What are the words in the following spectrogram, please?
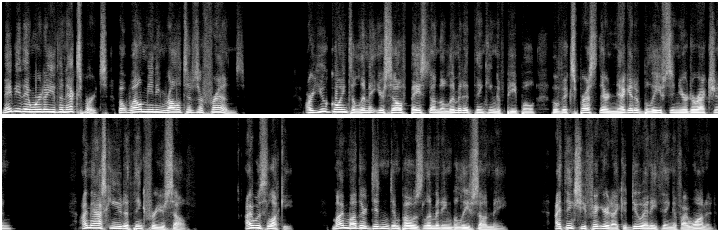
Maybe they weren't even experts, but well meaning relatives or friends. Are you going to limit yourself based on the limited thinking of people who've expressed their negative beliefs in your direction? I'm asking you to think for yourself. I was lucky. My mother didn't impose limiting beliefs on me. I think she figured I could do anything if I wanted.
